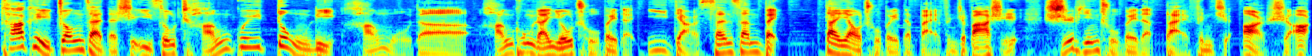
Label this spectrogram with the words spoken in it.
它可以装载的是一艘常规动力航母的航空燃油储备的一点三三倍，弹药储备的百分之八十，食品储备的百分之二十二。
